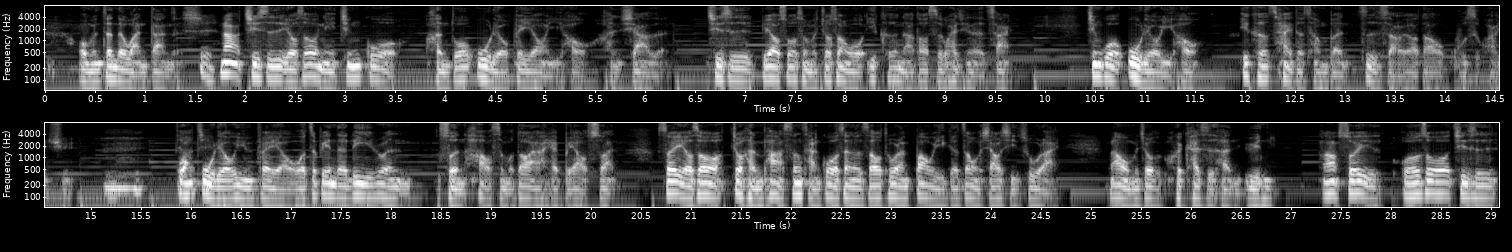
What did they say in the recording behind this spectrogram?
我们真的完蛋了。是，那其实有时候你经过很多物流费用以后，很吓人。其实不要说什么，就算我一颗拿到十块钱的菜，经过物流以后，一颗菜的成本至少要到五十块去。嗯，光物流运费哦，我这边的利润损耗什么都还还不要算，所以有时候就很怕生产过剩的时候突然爆一个这种消息出来，那我们就会开始很晕。那所以我就说，其实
